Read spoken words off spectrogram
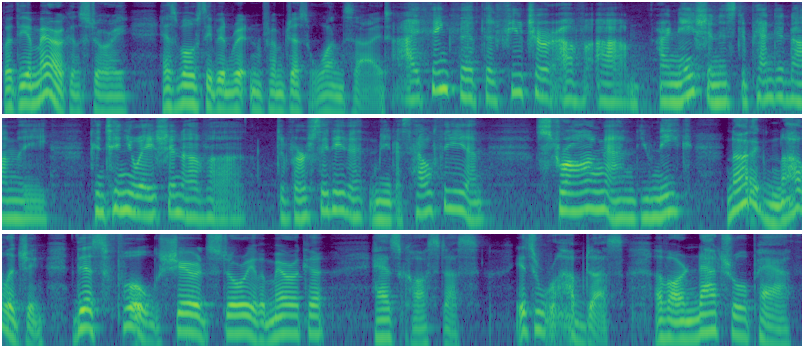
but the American story has mostly been written from just one side. I think that the future of um, our nation is dependent on the continuation of uh, diversity that made us healthy and strong and unique. Not acknowledging this full shared story of America has cost us. It's robbed us of our natural path,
